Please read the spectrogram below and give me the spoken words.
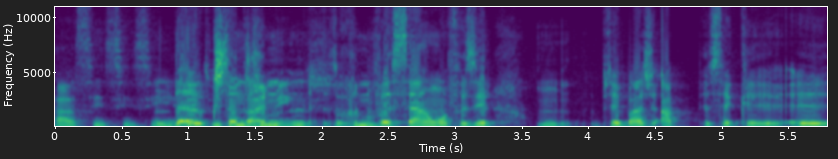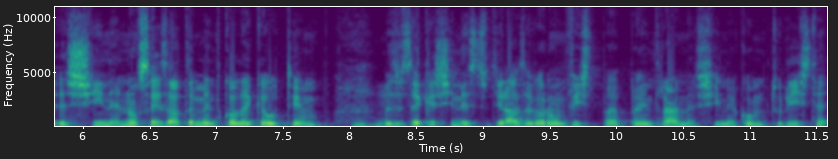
Ah, sim, sim, sim. Da Tem tudo questão de, reno- de renovação ou fazer, um, por exemplo, há- eu sei que eh, a China, não sei exatamente qual é que é o tempo, Uhum. mas eu sei que a China, se tu tirares agora um visto para, para entrar na China como turista,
